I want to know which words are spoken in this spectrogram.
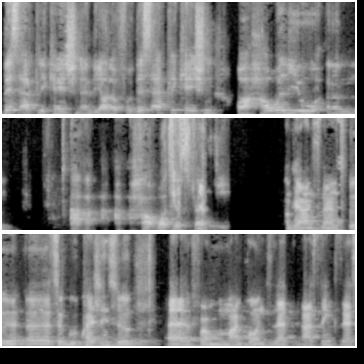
this application and the other for this application or how will you um, how what's your strategy Okay, I understand. So uh, it's a good question. So uh, from my point, that I think that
